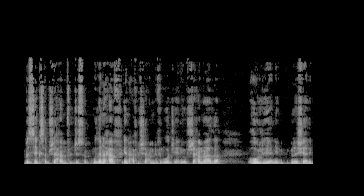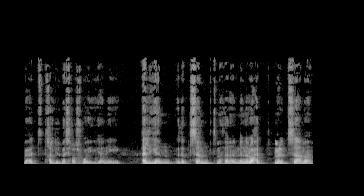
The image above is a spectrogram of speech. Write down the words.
بس يكسب شحم في الجسم. وإذا نحف ينحف الشحم اللي في الوجه. يعني والشحم هذا هو اللي يعني من الأشياء اللي بعد تخلي البشرة شوي يعني ألين. وإذا ابتسمت مثلا لأن الواحد مع الابتسامة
